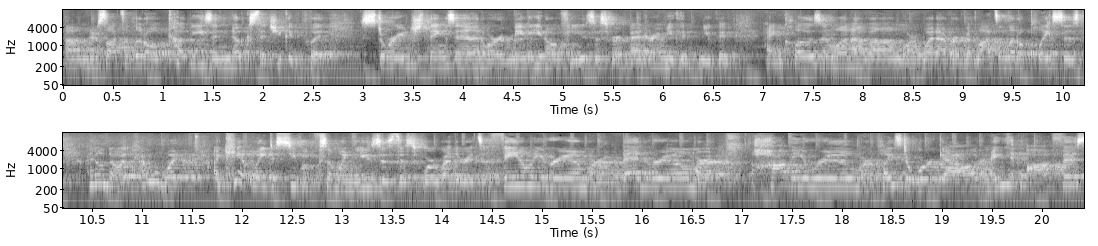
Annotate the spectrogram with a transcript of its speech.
Um, there's lots of little cubbies and nooks that you could put storage things in, or maybe you know if you use this for a bedroom, you could you could hang clothes in one of them or whatever. But lots of little places. I don't know. I don't know what. I can't wait to see what someone uses this for, whether it's a family room or a bedroom or a hobby room or a place to work out or maybe an office.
